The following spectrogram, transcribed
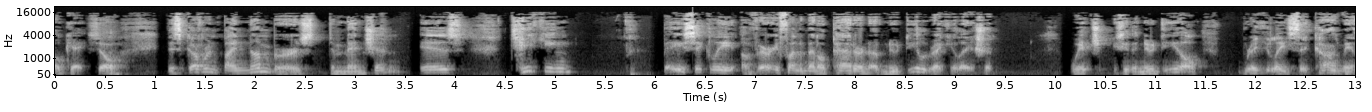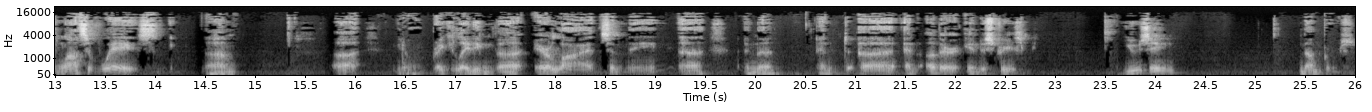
Okay, so this government by numbers dimension is taking basically a very fundamental pattern of New Deal regulation, which, you see, the New Deal regulates the economy in lots of ways. Um, uh, you know, regulating the airlines and the uh, and the and uh, and other industries using numbers.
